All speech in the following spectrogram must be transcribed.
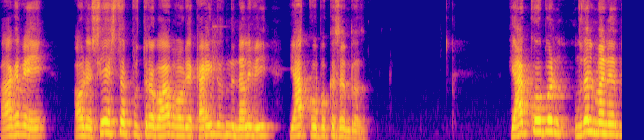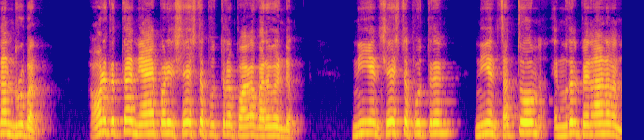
ஆகவே அவருடைய சிரேஷ்ட புத்திரபாகம் அவருடைய கையிலிருந்து நழுவி யாக்கோபுக்கு சென்றது. யாக்கோபன் முதல் மனிதன் தான் ரூபன். அவனுக்குத்தான் நியாயப்படி சிரேஷ்ட புத்திரப்பாக வர வேண்டும். நீ என் சிரேஷ்ட புத்திரன் நீ என் சத்துவம் என் முதல் பெண்ணானவன்.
